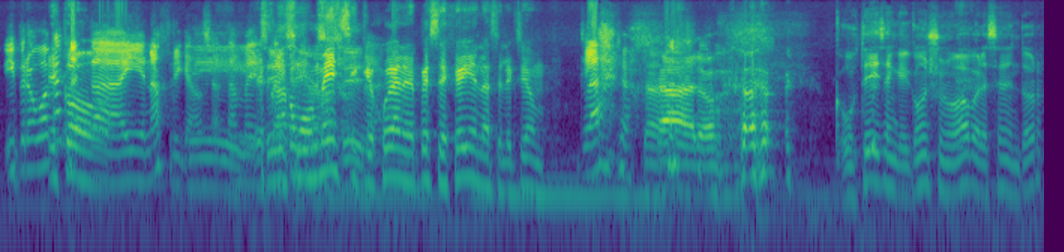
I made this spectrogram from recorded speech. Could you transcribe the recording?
y pero Wakanda como- está ahí en África, o sea, está Sí, medio Es sí, como sí, Messi sí. que juega en el PSG y en la selección. Claro. Claro. ¿Ustedes dicen que Konshu no va a aparecer en Thor?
